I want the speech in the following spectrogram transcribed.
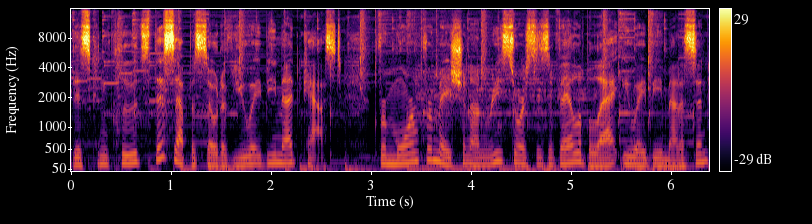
This concludes this episode of UAB Medcast. For more information on resources available at UAB Medicine,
